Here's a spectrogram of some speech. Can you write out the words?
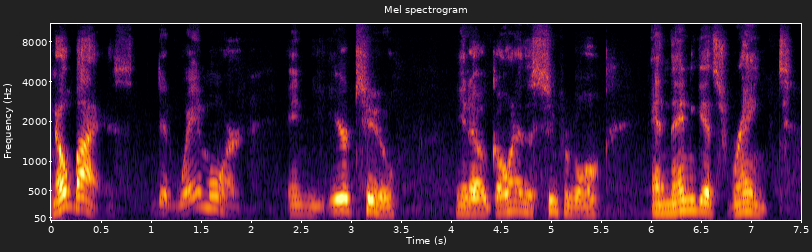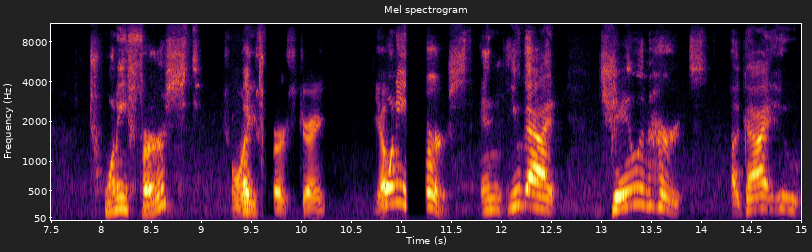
no bias, did way more in year two, you know, going to the Super Bowl and then gets ranked 21st, 21st, Drake. Yep. 21st. And you got Jalen Hurts, a guy who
